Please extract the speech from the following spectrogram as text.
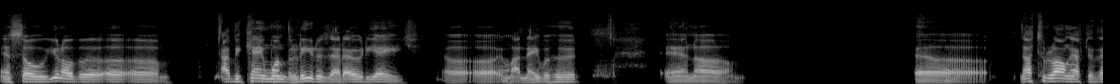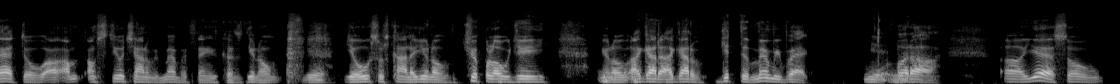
and so you know the uh, um, I became one of the leaders at an early age uh, uh, in my neighborhood, and um, uh, not too long after that though, I'm I'm still trying to remember things because you know, yeah, Yos was kind of you know triple OG, you know I gotta I gotta get the memory back, yeah, but uh, uh yeah, so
